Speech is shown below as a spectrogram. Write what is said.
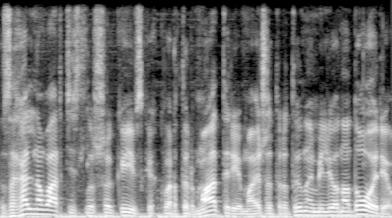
Загальна вартість лише київських квартир матері майже третина мільйона доларів.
